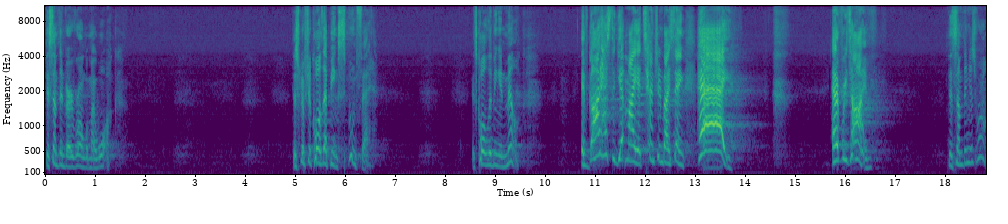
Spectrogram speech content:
there's something very wrong with my walk. The scripture calls that being spoon fed. It's called living in milk. If God has to get my attention by saying, hey, every time, then something is wrong.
